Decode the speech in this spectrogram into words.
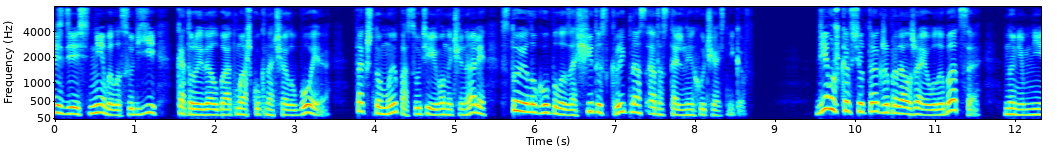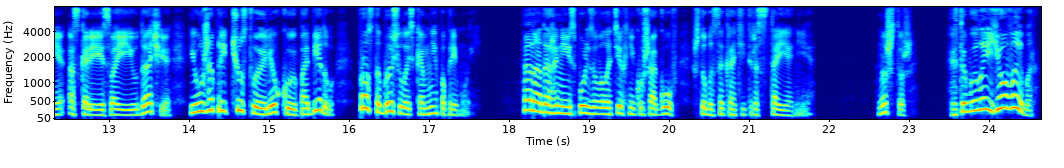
Здесь не было судьи, который дал бы отмашку к началу боя, так что мы, по сути, его начинали, стоило купола защиты скрыть нас от остальных участников. Девушка, все так же продолжая улыбаться, но не мне, а скорее своей удаче, и уже предчувствуя легкую победу, просто бросилась ко мне по прямой. Она даже не использовала технику шагов, чтобы сократить расстояние. Ну что ж, это был ее выбор.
